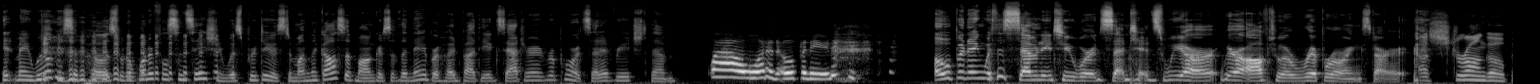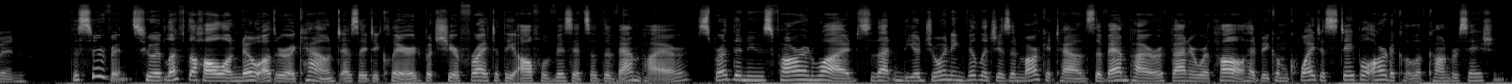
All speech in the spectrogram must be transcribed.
it may well be supposed what a wonderful sensation was produced among the gossip mongers of the neighborhood by the exaggerated reports that had reached them. wow, what an opening. Opening with a 72 word sentence, we are we are off to a rip roaring start. A strong open. The servants, who had left the hall on no other account, as they declared, but sheer fright at the awful visits of the vampire, spread the news far and wide, so that in the adjoining villages and market towns the vampire of Bannerworth Hall had become quite a staple article of conversation.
